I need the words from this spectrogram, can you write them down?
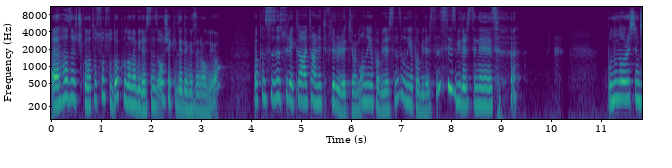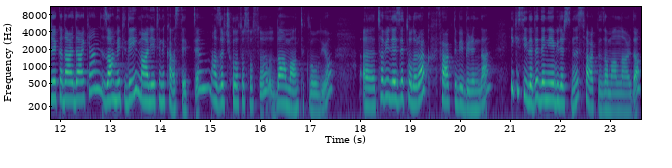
e, hazır çikolata sosu da kullanabilirsiniz. O şekilde de güzel oluyor. Bakın size sürekli alternatifler üretiyorum. Onu yapabilirsiniz, bunu yapabilirsiniz. Siz bilirsiniz. Bununla uğraşıncaya kadar derken zahmeti değil maliyetini kastettim. Hazır çikolata sosu daha mantıklı oluyor. Ee, tabii lezzet olarak farklı birbirinden. İkisiyle de deneyebilirsiniz farklı zamanlarda.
